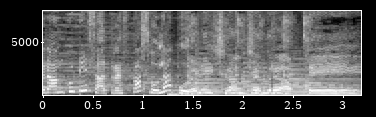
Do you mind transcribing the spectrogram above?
रामकुटी सात रस्ता सोलापूर. गणेश रामचंद्र आपटे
